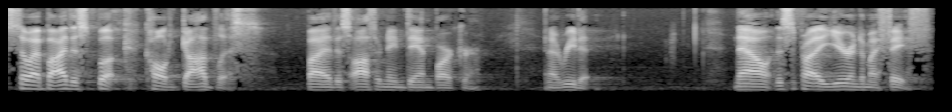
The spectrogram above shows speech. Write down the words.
So I buy this book called Godless by this author named Dan Barker, and I read it. Now, this is probably a year into my faith.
